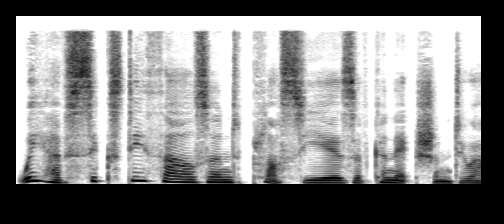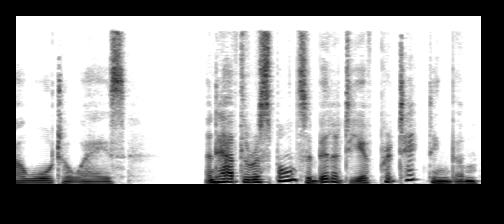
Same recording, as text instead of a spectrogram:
we have 60,000 plus years of connection to our waterways and have the responsibility of protecting them.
